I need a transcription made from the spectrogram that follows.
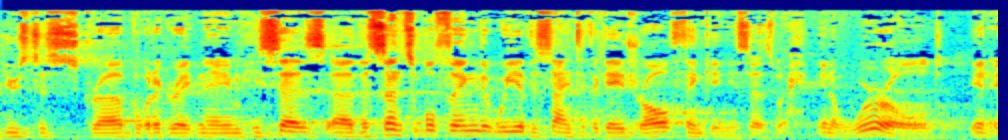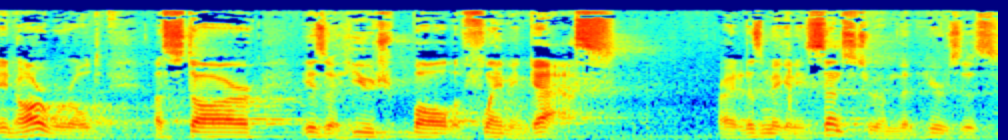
Eustace Scrubb, what a great name. He says uh, the sensible thing that we of the scientific age are all thinking. He says, in a world, in, in our world, a star is a huge ball of flaming gas. Right? It doesn't make any sense to him that here's this,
